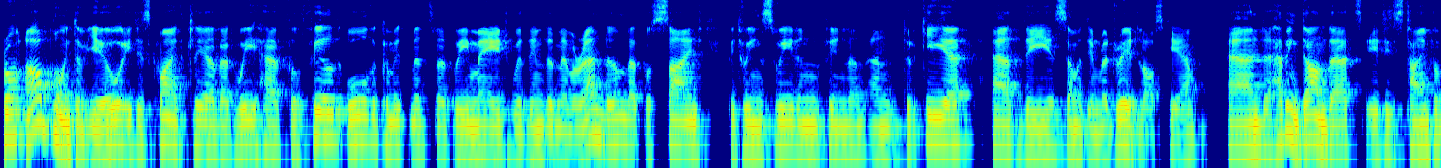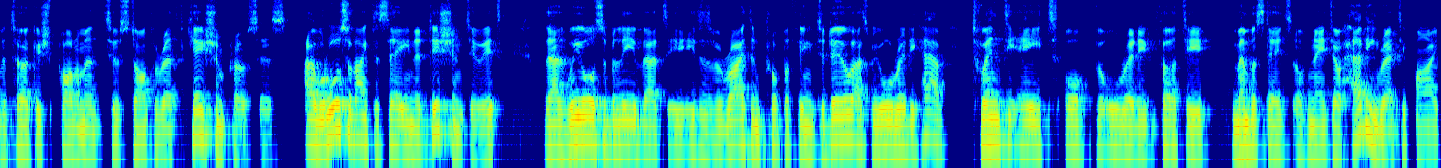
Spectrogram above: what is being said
From our point of view, it is quite clear that we have fulfilled all the commitments that we made within the memorandum that was signed between Sweden, Finland, and Turkey at the summit in Madrid last year. And having done that, it is time for the Turkish parliament to start the ratification process. I would also like to say, in addition to it, that we also believe that it is the right and proper thing to do, as we already have 28 of the already 30 member states of NATO having ratified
